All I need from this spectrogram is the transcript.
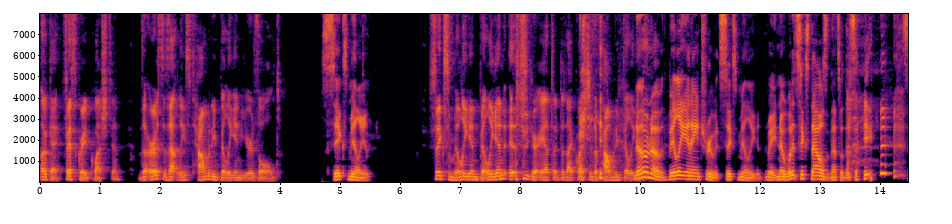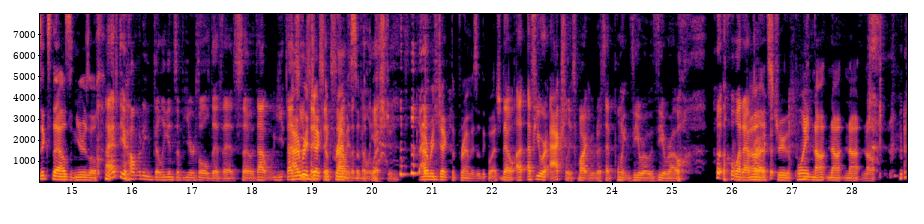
Okay, fifth grade question. The Earth is at least how many billion years old? Six million. Six million billion is your answer to that question of how many billion? No, no, billion ain't true. It's six million. Wait, no, what is six thousand? That's what they say. six thousand years old. I asked you how many billions of years old is it, so that that's I reject the 6,000 premise of the question. I reject the premise of the question. No, uh, if you were actually smart, you would have said point zero zero, whatever. Oh, that's true. Point not not not not.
